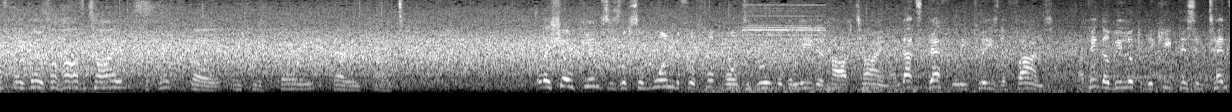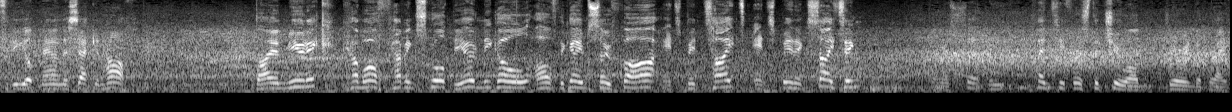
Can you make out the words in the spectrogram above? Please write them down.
off they go for half-time. The great goal, it was very, very tight. Well, they showed glimpses of some wonderful football to go with the lead at half-time, and that's definitely pleased the fans. I think they'll be looking to keep this intensity up now in the second half. Bayern Munich come off having scored the only goal of the game so far. It's been tight, it's been exciting. There is certainly plenty for us to chew on during the break.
